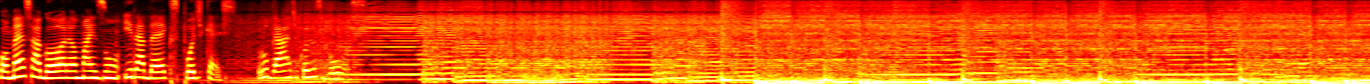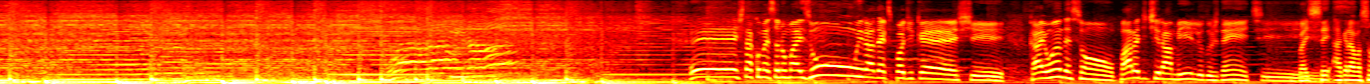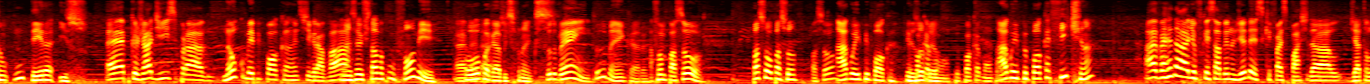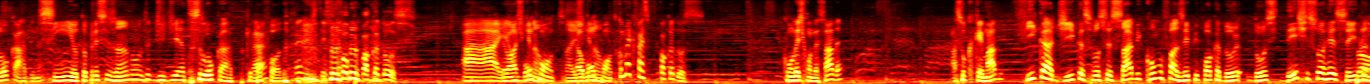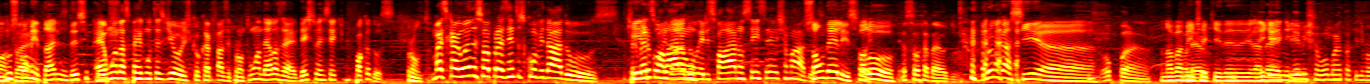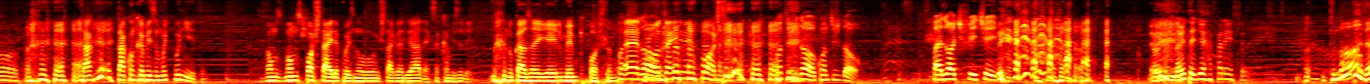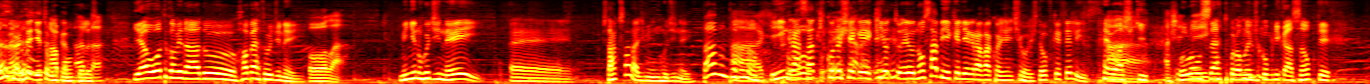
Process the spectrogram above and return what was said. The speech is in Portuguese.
Começa agora mais um Iradex Podcast lugar de coisas boas. Está começando mais um Iradex Podcast. Caio Anderson, para de tirar milho dos dentes. Vai ser a gravação inteira isso. É, porque eu já disse pra não comer pipoca antes de gravar. Mas eu estava com fome. É Opa, verdade. Gabs Franks. Tudo bem? Tudo bem, cara. A fome passou? Passou, passou. Passou? Água e pipoca. pipoca Resolveu. é bom. Pipoca é bom. Água e pipoca é fit, né? Ah, é verdade. Eu fiquei sabendo um dia desse que faz parte da dieta low carb, né? Sim, eu tô precisando de dietas low carb, porque É? tá foda. E se for pipoca doce? Ah, Eu é um acho bom que não. ponto. Acho é um que bom não. ponto. Como é que faz pipoca doce? Com leite condensado, é? Açúcar queimado? Fica a dica, se você sabe como fazer pipoca do- doce, deixe sua receita Pronto, nos é. comentários desse post. É uma das perguntas de hoje que eu quero fazer. Pronto, uma delas é: deixe sua receita de pipoca doce. Pronto. Mas Caio Anderson apresenta os convidados. Que Primeiro eles falaram, convidado. eles falaram sem ser chamados. Só um deles falou Eu sou rebelde. Bruno Garcia, Opa. novamente Olha, aqui. Ninguém, ninguém me chamou, mas eu tô aqui de volta. Tá, tá com a camisa muito bonita. Vamos, vamos postar aí depois no Instagram do Iradex a camisa dele. No caso aí, é ele mesmo que posta, né? Quantos É, doll? pronto, aí ele mesmo posta. Quantos doll? Quantos doll? Faz o outfit aí. Não, não entendi a referência. Tu não Nossa, entendeu? não né? entendi, tô Ah, bom, brincando. beleza. Ah, tá. E é o outro convidado, Roberto Rudinei. Olá. Menino Rudinei. É... Estava com saudade de menino Rudinei. Tava, não tava não. Ah, que E engraçado fofo. que quando eu Ei, cheguei cara. aqui, eu, eu não sabia que ele ia gravar com a gente hoje, então eu fiquei feliz. Eu Ah, acho que rolou um certo problema de comunicação, porque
